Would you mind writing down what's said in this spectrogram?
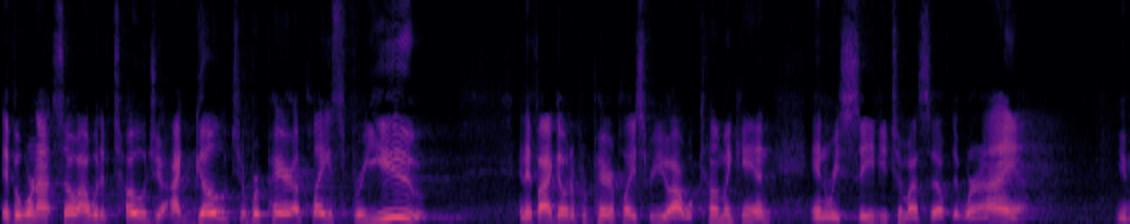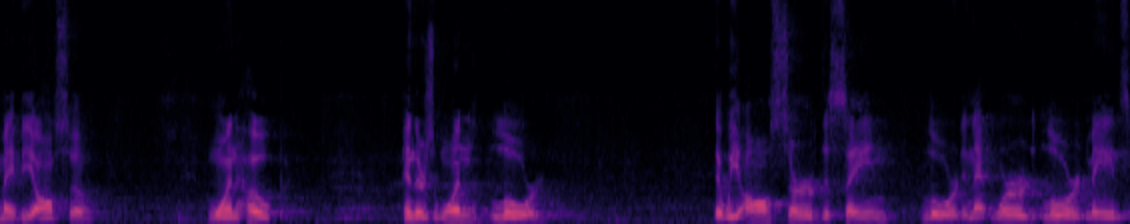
If it were not so, I would have told you, I go to prepare a place for you. And if I go to prepare a place for you, I will come again and receive you to myself, that where I am, you may be also. One hope, and there's one Lord. That we all serve the same Lord. And that word Lord means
